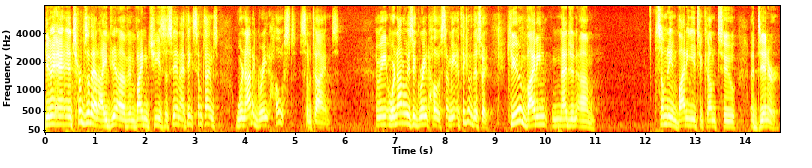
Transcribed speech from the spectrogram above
You know, in terms of that idea of inviting Jesus in, I think sometimes we're not a great host sometimes. I mean, we're not always a great host. I mean, think of it this way. Can you inviting, imagine, um, somebody inviting you to come to a dinner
